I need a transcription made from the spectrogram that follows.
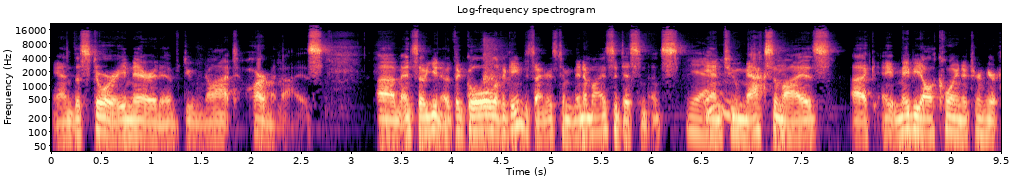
and the story narrative do not harmonize. Um, and so, you know, the goal of a game designer is to minimize the dissonance yeah. and to maximize. Uh, maybe I'll coin a term here:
